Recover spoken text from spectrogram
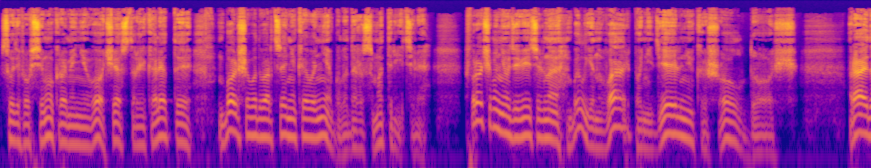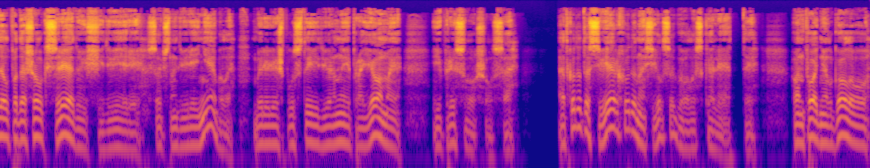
Судя по всему, кроме него, Честера и Калетты, больше во дворце никого не было, даже смотрителя. Впрочем, неудивительно, был январь, понедельник, и шел дождь. Райдел подошел к следующей двери. Собственно, дверей не было, были лишь пустые дверные проемы, и прислушался. Откуда-то сверху доносился голос Калетты. Он поднял голову.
